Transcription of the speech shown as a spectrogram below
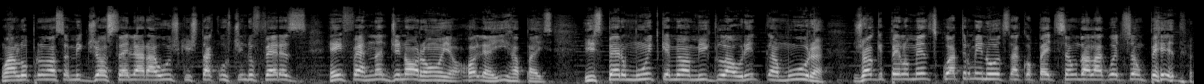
Um alô pro nosso amigo Josélio Araújo, que está curtindo férias em Fernando de Noronha. Olha aí, rapaz. Espero muito que meu amigo Laurindo Camura jogue pelo menos quatro minutos na competição da Lagoa de São Pedro.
